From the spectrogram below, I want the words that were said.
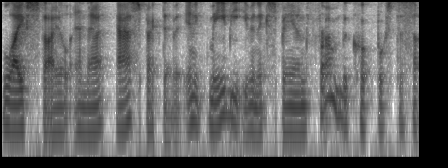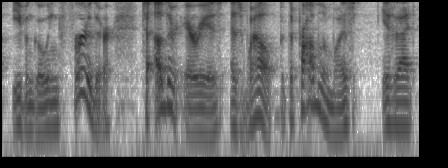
lifestyle and that aspect of it. And maybe even expand from the cookbooks to some, even going further to other areas as well. But the problem was, is that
